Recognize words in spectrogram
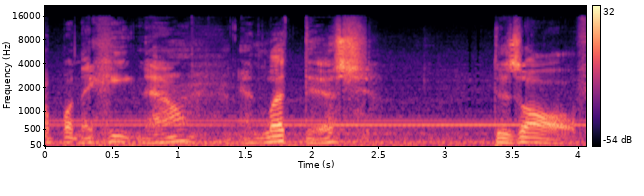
up on the heat now and let this dissolve.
